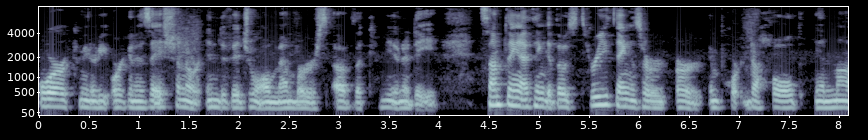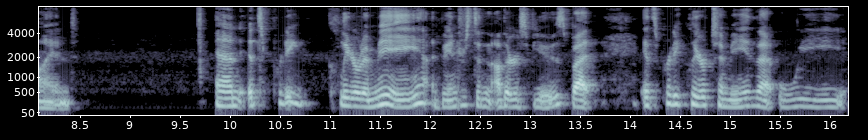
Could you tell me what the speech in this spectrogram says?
or community organization or individual members of the community. Something I think those three things are, are important to hold in mind. And it's pretty clear to me, I'd be interested in others' views, but it's pretty clear to me that we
